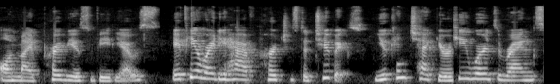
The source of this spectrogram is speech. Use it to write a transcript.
on my previous videos. If you already have purchased the Tubics, you can check your keywords ranks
